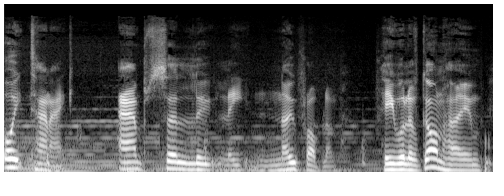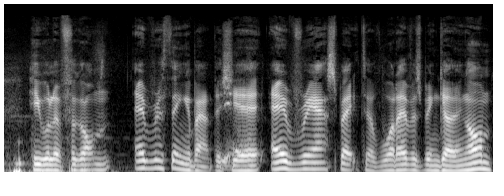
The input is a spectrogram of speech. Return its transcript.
Ott Tanak, absolutely no problem. He will have gone home. He will have forgotten everything about this year, every aspect of whatever's been going on.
